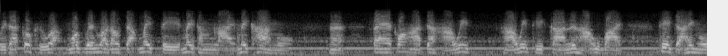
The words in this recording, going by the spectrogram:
วิรัตก็คือว่างดเว้นว่าเราจะไม่ตีไม่ทำลายไม่ฆ่างูนะแต่ก็อาจจะหาวิหาวิธีการหรือหาอุบาย ที่จะให้งู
